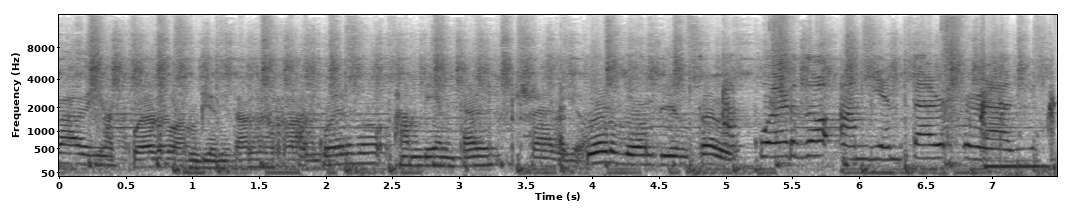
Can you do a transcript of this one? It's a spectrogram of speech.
Radio. Acuerdo Ambiental Radio. Acuerdo Ambiental Radio. Acuerdo Ambiental. Acuerdo Ambiental Radio.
